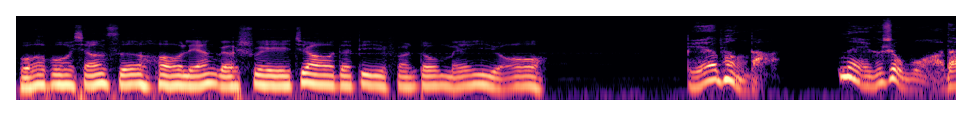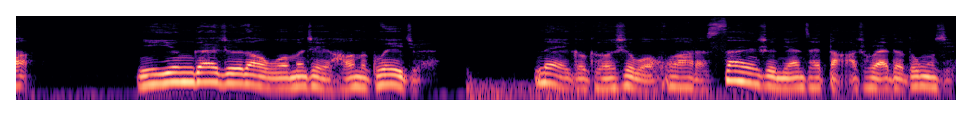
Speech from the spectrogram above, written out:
我不想死后连个睡觉的地方都没有。别碰它，那个是我的。你应该知道我们这行的规矩，那个可是我花了三十年才打出来的东西，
